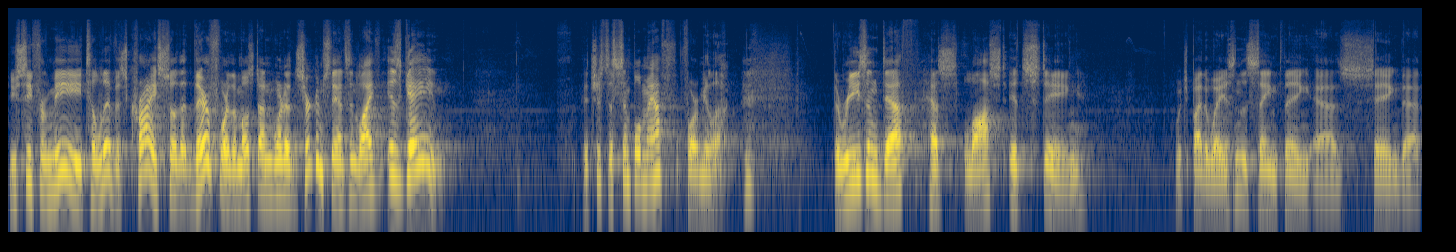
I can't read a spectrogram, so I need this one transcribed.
You see, for me to live is Christ, so that therefore the most unwanted circumstance in life is gain. It's just a simple math formula. The reason death has lost its sting which, by the way, isn't the same thing as saying that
